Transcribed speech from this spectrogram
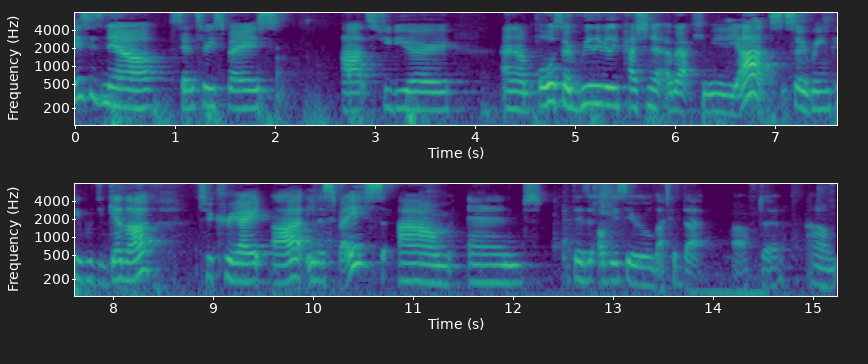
this is now sensory space, art studio, and I'm also really, really passionate about community arts. So bringing people together to create art in a space. Um, and there's obviously a real lack of that after um,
